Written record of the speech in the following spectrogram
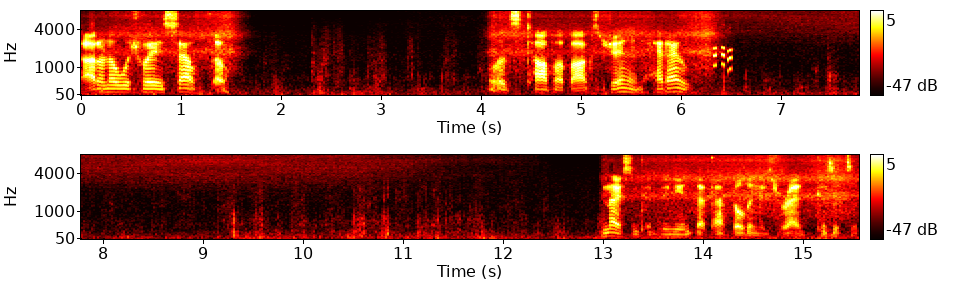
I don't know which way is south, though. Let's top up oxygen and head out. Nice and convenient that that building is red because it's of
